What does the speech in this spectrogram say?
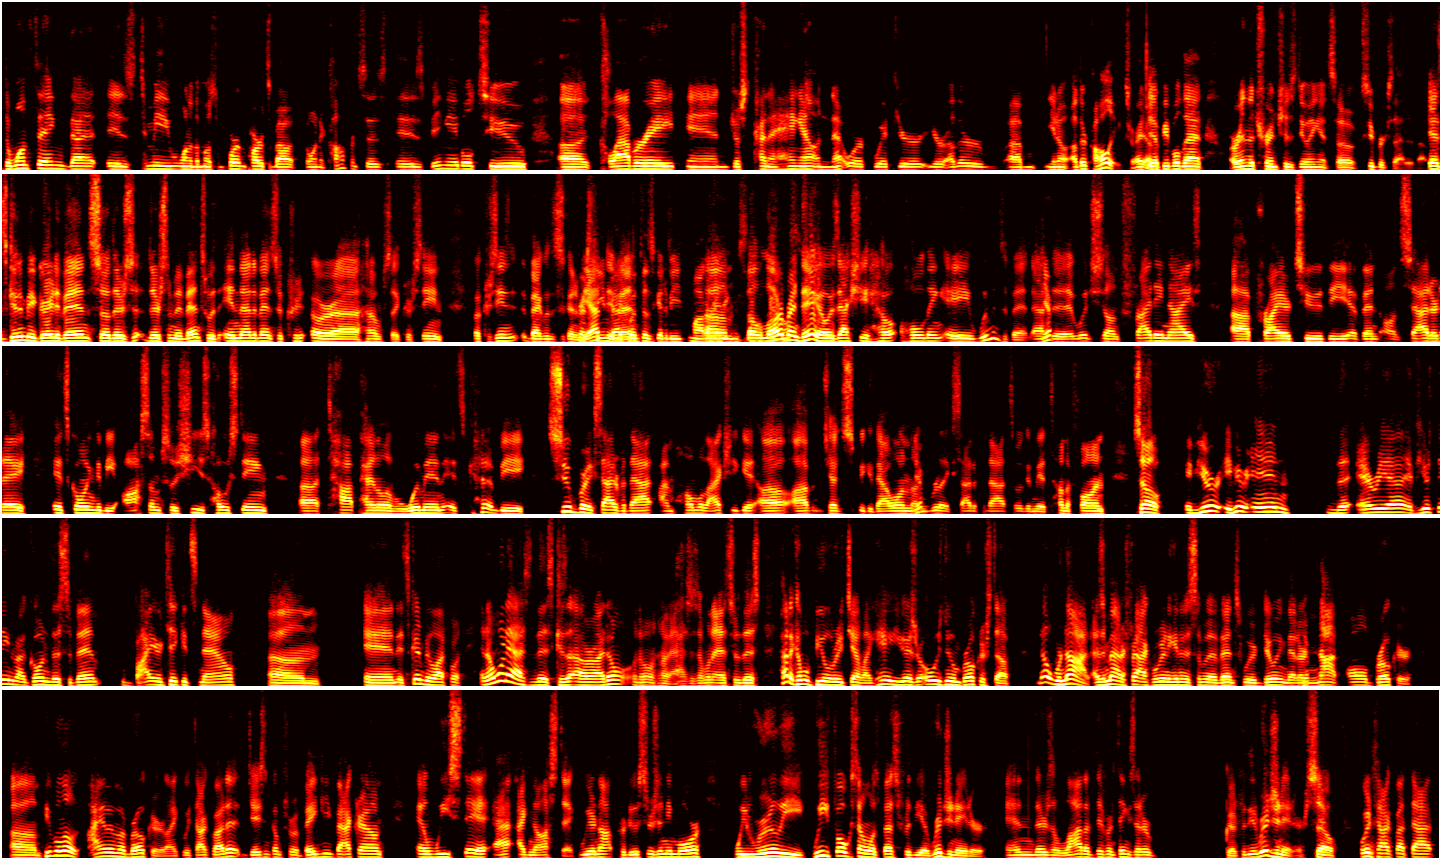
the one thing that is to me one of the most important parts about going to conferences is being able to uh, collaborate and just kind of hang out and network with your your other um, you know other colleagues right other people that are in the trenches doing it so super excited about it. Yeah, it's going to be a great event. So there's there's some events within that event. So or uh, I'm sorry Christine, but Christine Beckwith is going to be at the event. Is going to be moderating Um, but Laura panels. Brandao is actually hel- holding a women's event at Yep. the which is on Friday night uh, prior to the event on Saturday. It's going to be awesome. So she's hosting a top panel of women. It's going to be super excited for that. I'm humbled. I actually get uh, I'll have a chance to speak at that one. Yep. I'm really excited for that. So it's going to be a ton of fun. So if you're if you're in the area, if you're thinking about going to this event, buy your tickets now. Um, and it's going to be a lot of fun. And I want to ask this because, or I don't, I don't know how to ask this. I want to answer this. I've had a couple people reach out like, "Hey, you guys are always doing broker stuff." No, we're not. As a matter of fact, we're going to get into some events we're doing that are Yep. not all broker. Um, people know I am a broker. Like we talked about it. Jason comes from a banking background, and we stay agnostic. We are not producers anymore. We really we focus on what's best for the originator, and there's a lot of different things that are good for the originator. So we're going to talk about that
